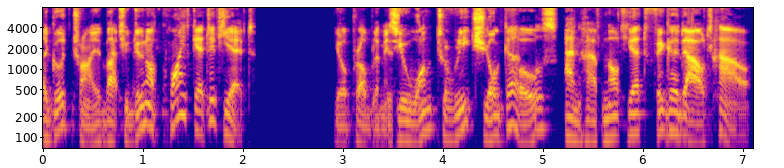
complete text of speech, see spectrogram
a good try, but you do not quite get it yet. Your problem is you want to reach your goals and have not yet figured out how.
